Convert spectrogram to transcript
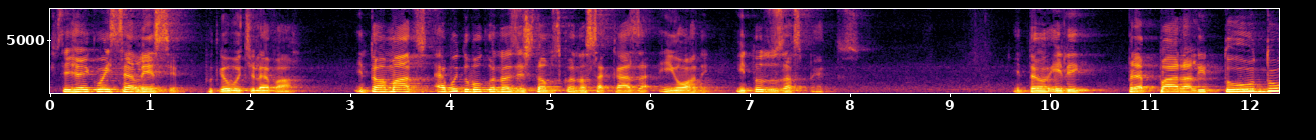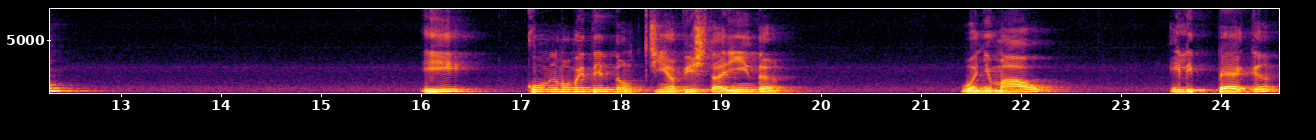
Esteja aí com excelência, porque eu vou te levar. Então, amados, é muito bom quando nós estamos com a nossa casa em ordem, em todos os aspectos. Então, ele prepara ali tudo E, como no momento ele não tinha visto ainda o animal, ele pega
